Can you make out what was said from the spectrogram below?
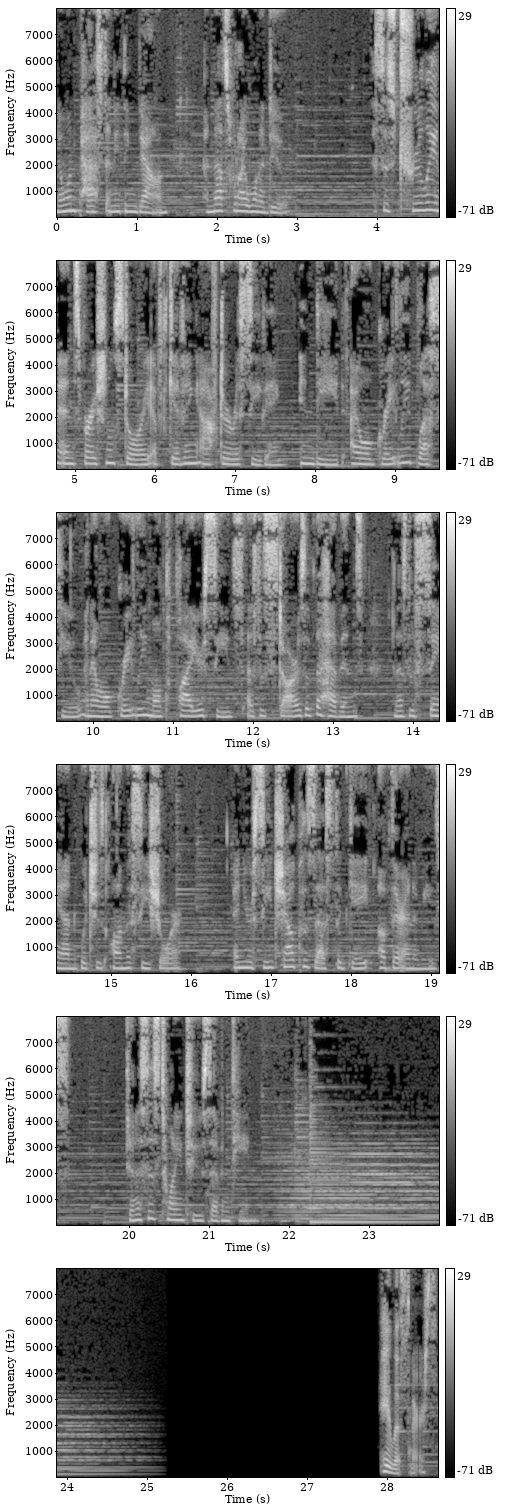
No one passed anything down, and that's what I want to do. This is truly an inspirational story of giving after receiving. Indeed, I will greatly bless you, and I will greatly multiply your seeds as the stars of the heavens and as the sand which is on the seashore. And your seed shall possess the gate of their enemies. Genesis 22 17. Hey, listeners,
